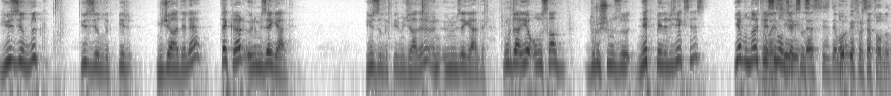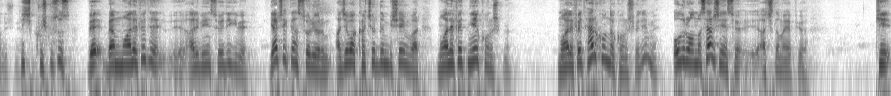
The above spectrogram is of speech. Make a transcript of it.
100 yıllık 100 yıllık bir mücadele tekrar önümüze geldi. 100 yıllık bir mücadele ön- önümüze geldi. Burada ya ulusal duruşunuzu net belirleyeceksiniz ya bunlara teslim Dolayısıyla olacaksınız. siz de bunun O- bir fırsat olduğunu düşünüyorsunuz. hiç kuşkusuz ve ben muhalefete e, Ali Bey'in söylediği gibi gerçekten soruyorum. Acaba kaçırdığım bir şey mi var? Muhalefet niye konuşmuyor? Muhalefet her konuda konuşuyor değil mi? Olur olmaz her şeye açıklama yapıyor. Ki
